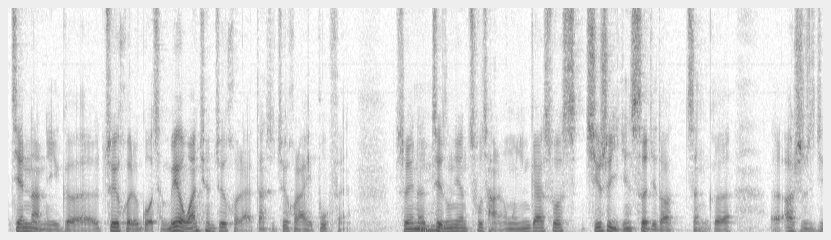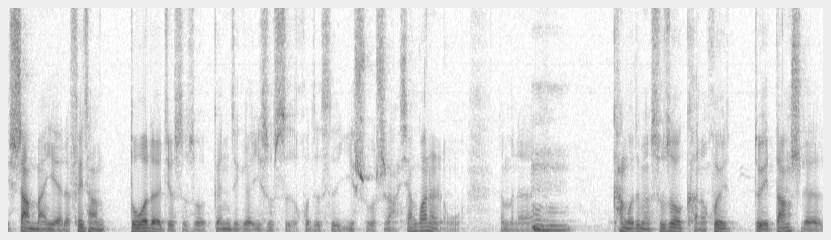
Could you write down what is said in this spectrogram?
艰难的一个追回的过程，没有完全追回来，但是追回来一部分。所以呢，这中间出场人物应该说是其实已经涉及到整个呃二十世纪上半叶的非常多的，就是说跟这个艺术史或者是艺术市场相关的人物。那么呢？看过这本书之后，可能会对当时的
